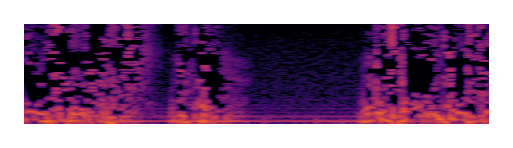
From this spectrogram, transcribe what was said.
Jesus return. When his own comes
